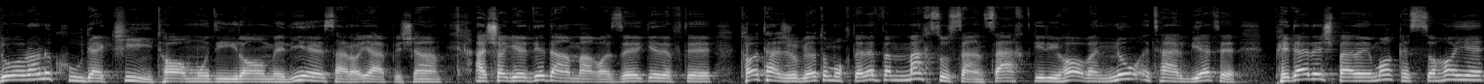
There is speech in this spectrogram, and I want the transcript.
دوران کودکی تا مدیرعاملی سرای ابریشم از شاگردی دم مغازه گرفته تا تجربیات مختلف و مخصوصا سختگیری ها و نوع تربیت پدرش برای ما قصه های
